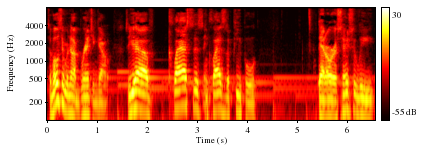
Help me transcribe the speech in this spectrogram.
So most of them are not branching out. So you have classes and classes of people that are essentially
